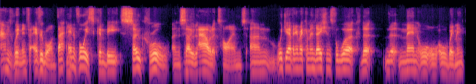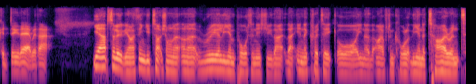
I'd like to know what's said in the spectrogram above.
and women, for everyone, that yeah. inner voice can be so cruel and so yeah. loud at times. Um, would you have any recommendations for work that that men or, or women could do there with that? Yeah, absolutely. And I think you touch on a, on a really important issue that that inner critic, or you know, that I often call it the inner tyrant.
